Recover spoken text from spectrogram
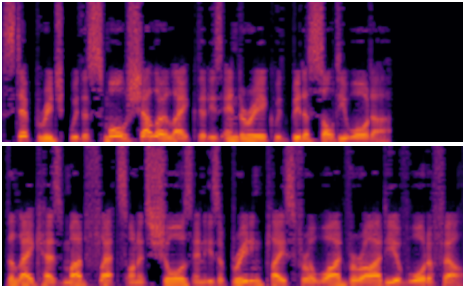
Steppe ridge, with a small shallow lake that is endorheic with bitter salty water. The lake has mud flats on its shores and is a breeding place for a wide variety of waterfowl.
